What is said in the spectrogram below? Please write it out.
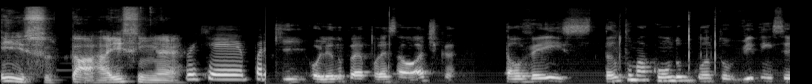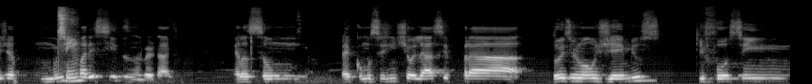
Isso, tá, aí sim, é. Porque. Por... Que olhando pra, por essa ótica, talvez tanto Macondo quanto Viden sejam muito Sim. parecidas, na verdade. Elas são é como se a gente olhasse para dois irmãos gêmeos que fossem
